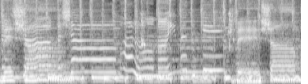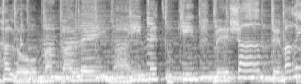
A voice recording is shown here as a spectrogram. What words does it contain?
ושם, ושם הלא מים מתוקים, ושם הלא מפלי מים מתוקים, ושם תמרים,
